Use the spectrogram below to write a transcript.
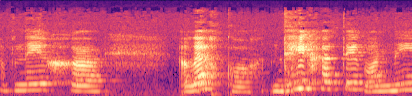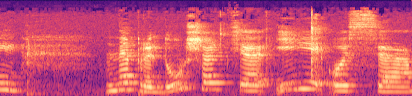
в них е, легко дихати, вони не придушать. І ось е,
